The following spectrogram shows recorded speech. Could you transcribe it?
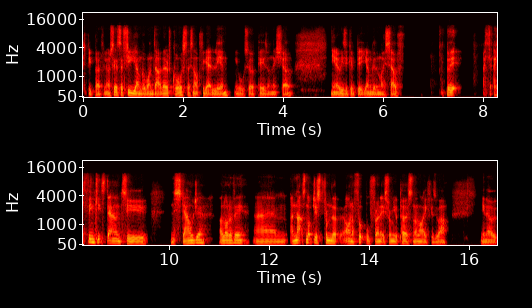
To be perfectly honest, there's a few younger ones out there, of course. Let's not forget Liam, who also appears on this show. You know, he's a good bit younger than myself, but I, th- I think it's down to nostalgia. A lot of it, um, and that's not just from the on a football front; it's from your personal life as well. You know,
